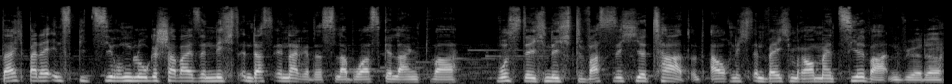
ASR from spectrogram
Da ich bei der Inspizierung logischerweise nicht in das Innere des Labors gelangt war, wusste ich nicht, was sich hier tat und auch nicht, in welchem Raum mein Ziel warten würde.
